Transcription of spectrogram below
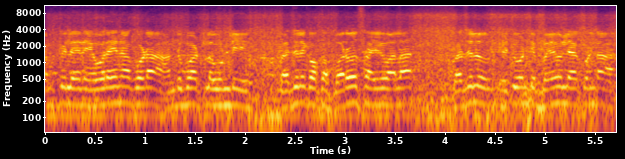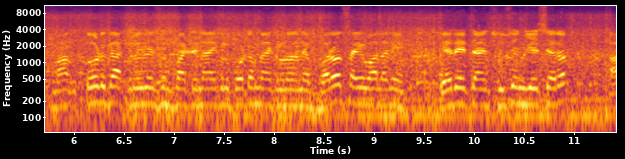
ఎంపీలైనా ఎవరైనా కూడా అందుబాటులో ఉండి ప్రజలకు ఒక భరోసా ఇవ్వాలా? ప్రజలు ఎటువంటి భయం లేకుండా మాకు తోడుగా తెలుగుదేశం పార్టీ నాయకులు కూటమి నాయకులు అనే భరోసా ఇవ్వాలని ఏదైతే ఆయన సూచన చేశారో ఆ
